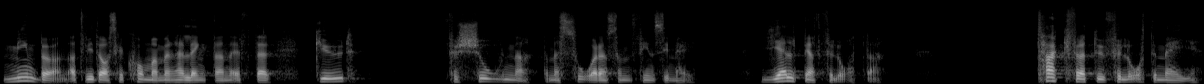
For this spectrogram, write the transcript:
min bön att vi idag ska komma med den här längtan efter Gud försona de här såren som finns i mig. Hjälp mig att förlåta. Tack för att du förlåter mig.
